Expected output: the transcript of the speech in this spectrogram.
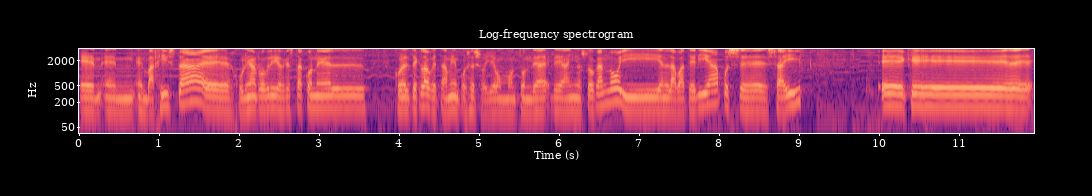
en, en- en bajista. Eh, Julián Rodríguez, que está con el, con el teclado, que también, pues eso, lleva un montón de, de años tocando. Y en la batería, pues eh, Said, eh, que,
